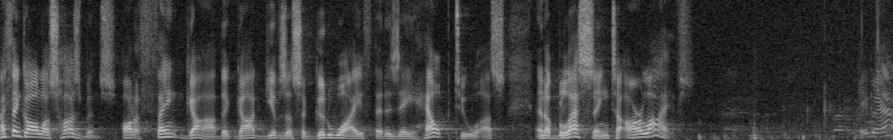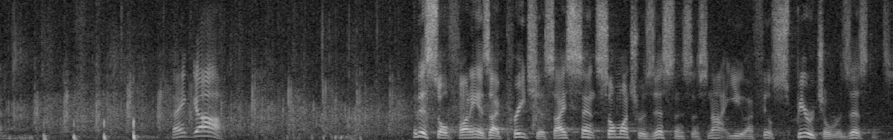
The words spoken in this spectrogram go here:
I think all us husbands ought to thank God that God gives us a good wife that is a help to us and a blessing to our lives. Amen. Thank God. It is so funny as I preach this, I sense so much resistance. It's not you. I feel spiritual resistance.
